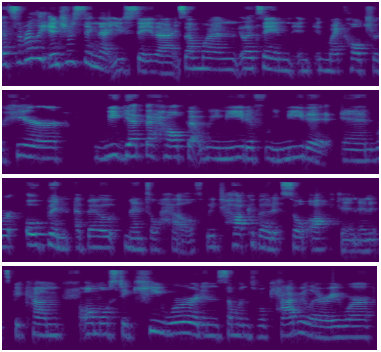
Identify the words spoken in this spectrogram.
That's really interesting that you say that. Someone, let's say in, in, in my culture here, we get the help that we need if we need it and we're open about mental health. We talk about it so often and it's become almost a key word in someone's vocabulary where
